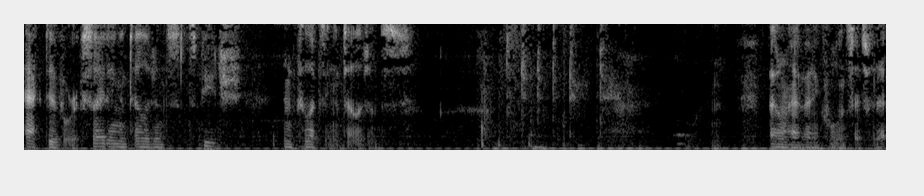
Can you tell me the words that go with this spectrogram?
Active or exciting intelligence, speech, and collecting intelligence. I don't have any cool insights for that.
